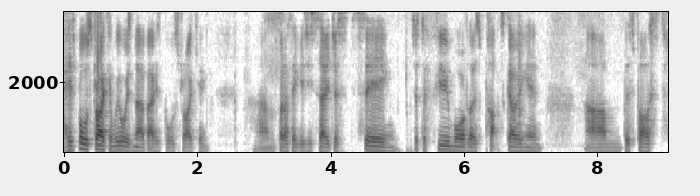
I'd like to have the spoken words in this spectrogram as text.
his ball striking. We always know about his ball striking, um, but I think, as you say, just seeing just a few more of those putts going in um, this past,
